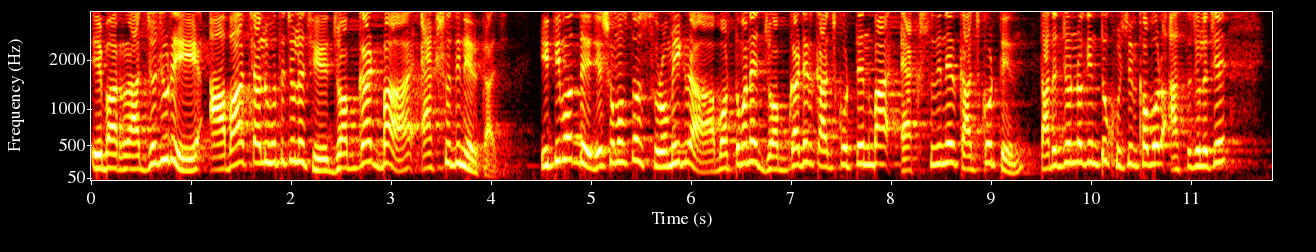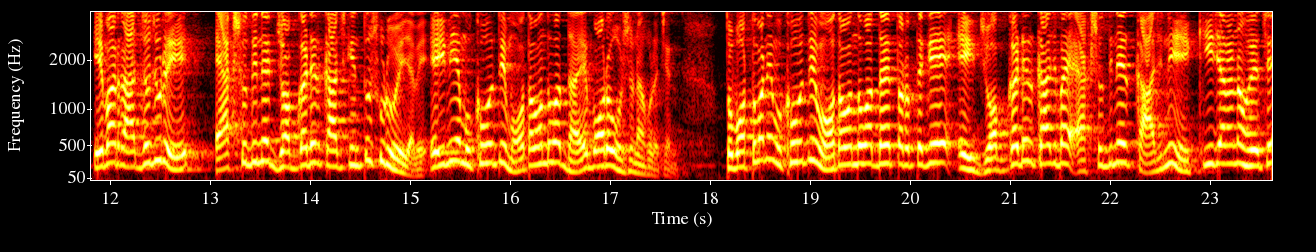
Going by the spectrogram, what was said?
এবার রাজ্য জুড়ে আবার চালু হতে চলেছে জব কার্ড বা একশো দিনের কাজ। ইতিমধ্যে যে সমস্ত শ্রমিকরা বর্তমানে জব কার্ডের কাজ করতেন বা একশো দিনের কাজ করতেন, তাদের জন্য কিন্তু খুশির খবর আসতে চলেছে। এবার রাজ্য জুড়ে একশো দিনের জব কার্ডের কাজ কিন্তু শুরু হয়ে যাবে। এই নিয়ে মুখ্যমন্ত্রী মমতা বন্দ্যোপাধ্যায় বড় ঘোষণা করেছেন। তো বর্তমানে মুখ্যমন্ত্রী মমতা বন্দ্যোপাধ্যায়ের তরফ থেকে এই জব কার্ডের কাজ বা একশো দিনের কাজ নিয়ে কি জানানো হয়েছে?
